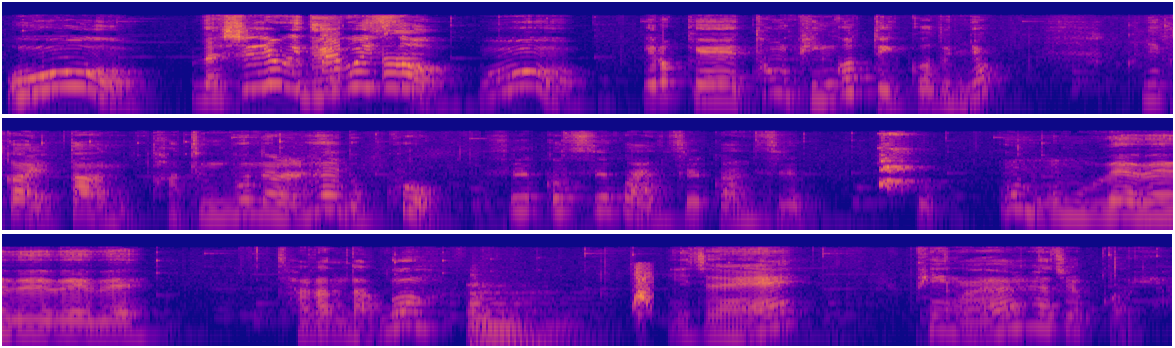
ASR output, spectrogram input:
오! 나 실력이 늘고 있어! 오! 이렇게 텅 빈 것도 있거든요? 그니까 일단 다 등분을 해놓고 쓸 거 쓰고 안 쓸 거 안 쓰고. 어머 어머 왜 왜 왜 왜 왜? 잘한다고? 이제 휘핑을 해줄 거예요.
